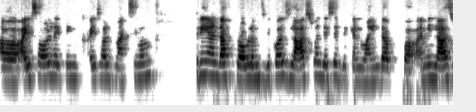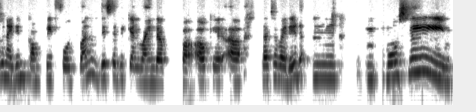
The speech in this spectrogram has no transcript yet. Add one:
uh, I solved. I think I solved maximum three and a half problems because last one they said we can wind up uh, i mean last one i didn't complete fourth one. They said we can wind up uh, okay uh, that's how i did. Mm, mostly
